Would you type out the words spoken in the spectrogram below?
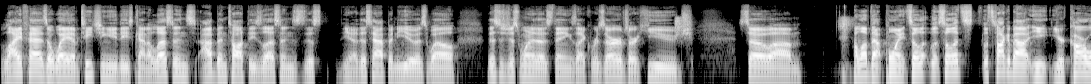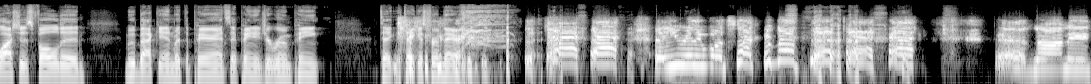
life has a way of teaching you these kind of lessons. I've been taught these lessons. This, you know, this happened to you as well. This is just one of those things like reserves are huge. So, um, I love that point. So, so let's let's talk about you, your car washes folded, move back in with the parents. They painted your room pink. Take take us from there. you really want to talk about that? Yeah, no, I mean,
